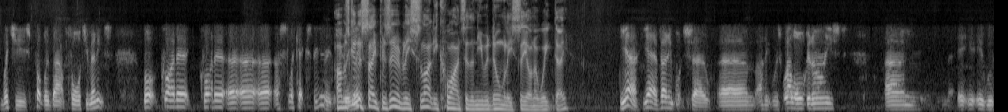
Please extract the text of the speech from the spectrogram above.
which is probably about 40 minutes, but quite a quite a, a, a, a slick experience. I was really. going to say, presumably slightly quieter than you would normally see on a weekday. Yeah, yeah, very much so. Um, and it was well organised. Um, it, it was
